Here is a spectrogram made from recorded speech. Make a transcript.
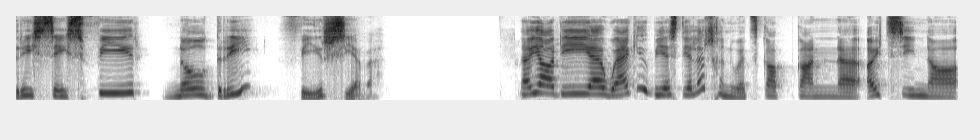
364 0347 Nou ja, die uh, Wagyu beestelers genootskap kan uh, uitsien na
